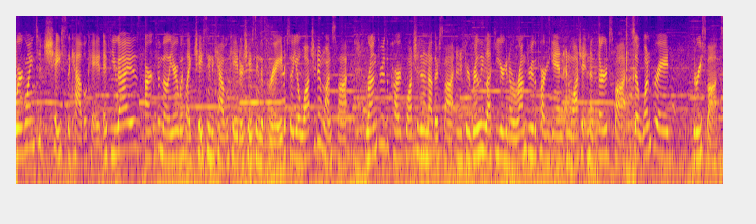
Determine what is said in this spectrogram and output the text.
we're going to chase the cavalcade. If you guys aren't familiar with like chasing the cavalcade or chasing the parade, so you'll watch it in one spot, run through the park, watch it in another spot, and if you're really lucky, you're gonna run through the park again and watch it in a third spot. So one parade, three spots.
